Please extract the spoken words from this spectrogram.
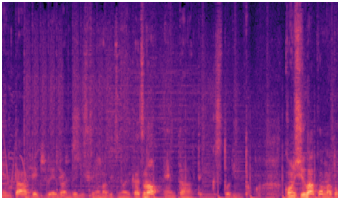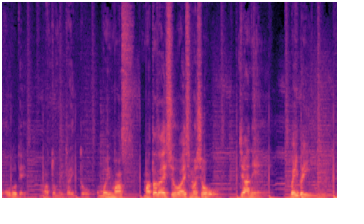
エンターテックエヴァンデリスト山口のりかずのエンターテックストリート。今週はこんなところでまとめたいと思います。また来週お会いしましょう。じゃあね。バイバイ。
